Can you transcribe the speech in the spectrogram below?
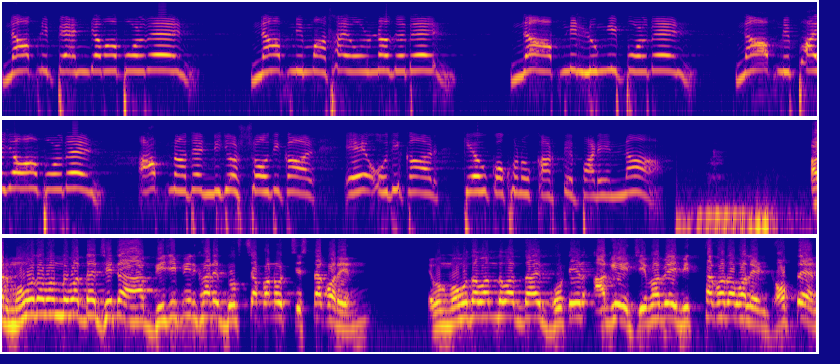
না আপনি প্যান্ট জামা পরবেন, না আপনি মাথায় ওড়না দেবেন না আপনি লুঙ্গি পরবেন, না আপনি পায়জামা পরবেন, আপনাদের নিজস্ব অধিকার, এ অধিকার কেউ কখনো কাটতে পারেন না। আর মমতা বন্দ্যোপাধ্যায় যেটা বিজেপির ঘাড়ে দোষ চাপানোর চেষ্টা করেন, এবং মমতা বন্দ্যোপাধ্যায় ভোটের আগে যেভাবে মিথ্যা কথা বলেন, ঢপ দেন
